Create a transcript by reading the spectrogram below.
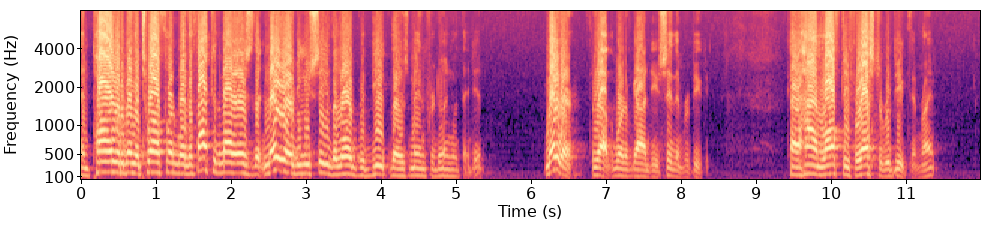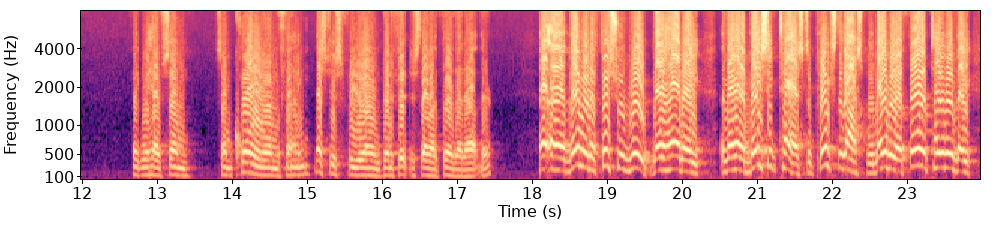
and Paul would have been the twelfth one. Well, the fact of the matter is that nowhere do you see the Lord rebuke those men for doing what they did. Nowhere throughout the Word of God do you see them rebuke it. Kind of high and lofty for us to rebuke them, right? I think we have some, some corner on the thing. That's just for your own benefit. Just thought I'd throw that out there. Uh, uh, they were an official group. They had a they had a basic task to preach the gospel. They were authoritative. They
